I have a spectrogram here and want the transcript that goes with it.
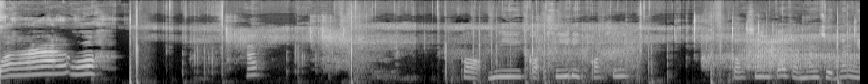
วะโอ้ เอ้าเกาะบีเกาะซี ดิเกาะซีเกาะซีก็สำคัญสุดนั่นไง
